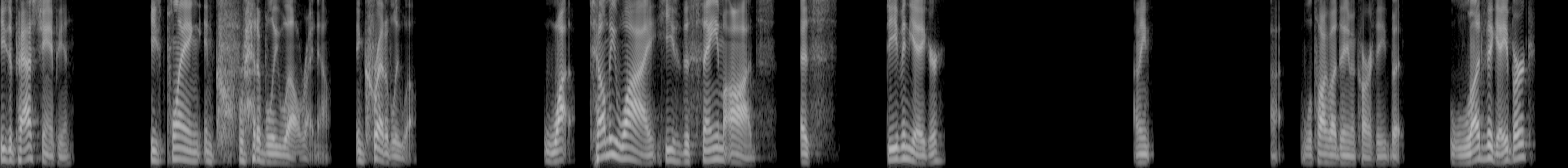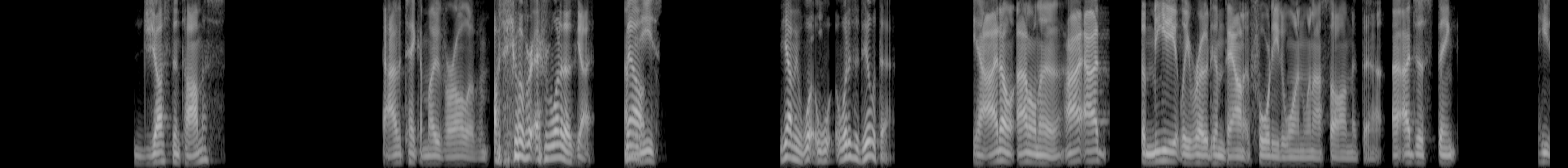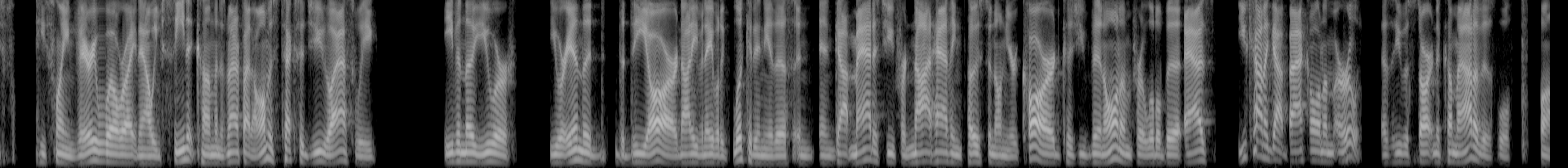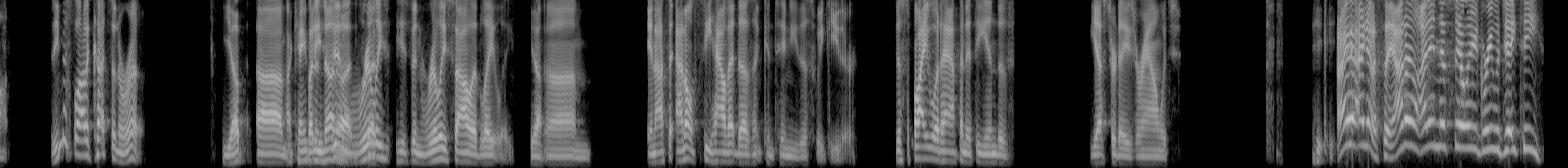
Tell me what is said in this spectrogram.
He's a past champion. He's playing incredibly well right now. Incredibly well. Why, tell me why he's the same odds as Stephan Jaeger. I mean, we'll talk about Danny McCarthy, but Ludwig Aberg, Justin Thomas, I would take him over all of them. I'll take over every one of those guys. I Now, mean, he's yeah, I mean, what what- what is the deal with that? yeah. I don't I don't know. I I immediately wrote him down at forty to one when I saw him at that. I, I just think he's he's playing very well right now. We've seen it coming. As a matter of fact, I almost texted you last week, even though you were you were in the the DR, not even able to look at any of this, and and got mad at you for not having posted on your card because you've been on him for a little bit. As you kind of got back on him early as he was starting to come out of his little funk. He missed a lot of cuts in a row. Yep. Um, I came but he's been and said- really he's been really solid lately. Yeah. Um, and I th- I don't see how that doesn't continue this week either, despite what happened at the end of yesterday's round. Which He- I, I gotta say, I don't I didn't necessarily agree with JT.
